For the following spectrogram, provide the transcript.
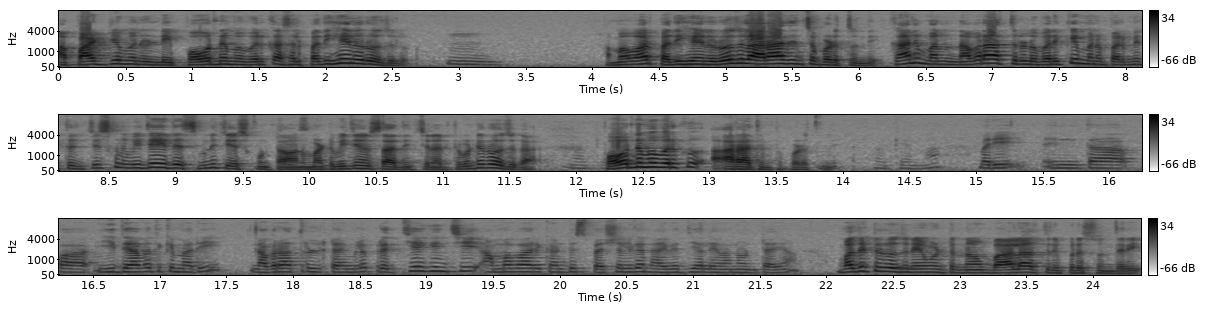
ఆ పాడ్యమి నుండి పౌర్ణమి వరకు అసలు పదిహేను రోజులు. అమ్మవారు పదిహేను రోజులు ఆరాధించబడుతుంది. కానీ మన నవరాత్రుల వరకే మనం పరిమితం చేసుకుని విజయదశమిని చేసుకుంటాం అన్నమాట. విజయం సాధించినటువంటి రోజుగా. పౌర్ణమి వరకు ఆరాధింపబడుతుంది. ఓకే అమ్మా. మరి ఇంత ప- ఈ దేవతకి మరి నవరాత్రుల టైంలో ప్రత్యేకించి అమ్మవారికి అంటూ స్పెషల్గా నైవేద్యాలు ఏమైనా ఉంటాయా? మొదటి రోజున ఏమంటున్నాం? బాలా త్రిపుర సుందరి.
